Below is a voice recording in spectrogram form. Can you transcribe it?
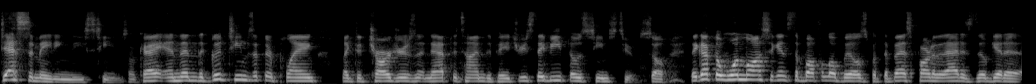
decimating these teams. Okay. And then the good teams that they're playing, like the Chargers and at the time the Patriots, they beat those teams too. So they got the one loss against the Buffalo Bills. But the best part of that is they'll get a,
